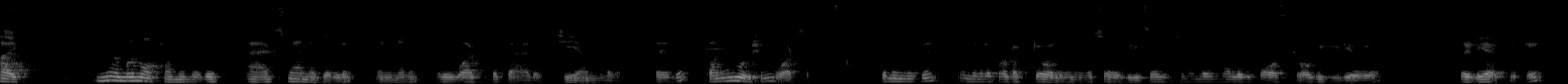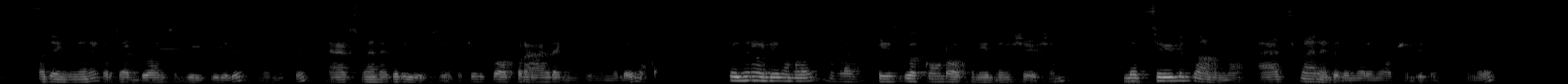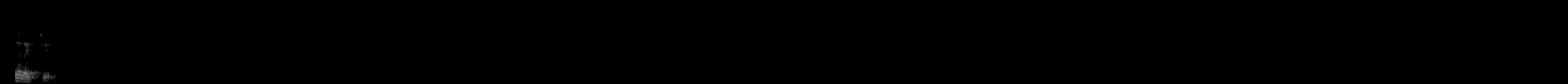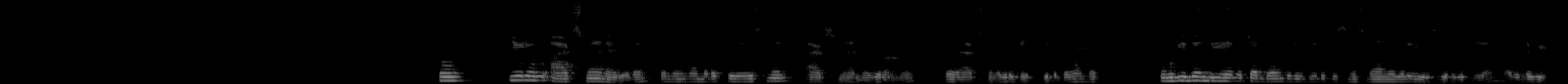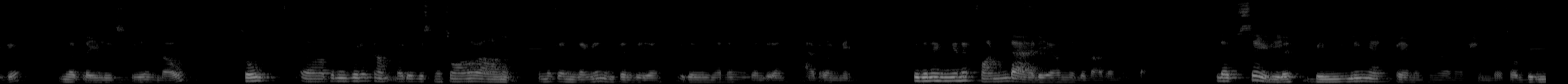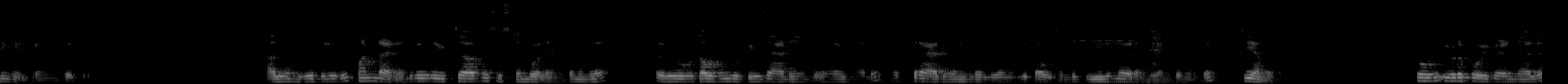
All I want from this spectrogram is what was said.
Hi ഇന്ന് നമ്മൾ നോക്കാൻ പോകുന്നത് ആഡ്സ് മാനേജറിൽ എങ്ങനെ ഒരു വാട്സപ്പ് ആഡ് ചെയ്യാമെന്നുള്ളതാണ് അതായത് കൺവേർഷൻ വാട്സപ്പ് അപ്പോൾ നിങ്ങൾക്ക് നിങ്ങളുടെ പ്രൊഡക്റ്റോ അല്ലെങ്കിൽ നിങ്ങളുടെ സർവീസോ വെച്ച് നമ്മൾ നല്ലൊരു പോസ്റ്ററോ വീഡിയോയോ റെഡിയാക്കിയിട്ട് അതെങ്ങനെ കുറച്ച് അഡ്വാൻസ്ഡ് രീതിയിൽ നമുക്ക് ആഡ്സ് മാനേജർ യൂസ് ചെയ്തിട്ട് ഒരു പ്രോപ്പർ ആഡ് എങ്ങനെ ചെയ്യാമെന്നുള്ളത് നോക്കാം. സോ ഇതിനു വേണ്ടി നമ്മൾ നമ്മളെ ഫേസ്ബുക്ക് അക്കൗണ്ട് ഓപ്പൺ ചെയ്തതിന് ശേഷം ലെഫ്റ്റ് സൈഡിൽ കാണുന്ന ആഡ്സ് മാനേജർ എന്ന് പറയുന്ന ഓപ്ഷൻ ചെയ്തു. നമ്മൾ സെലക്ട് ചെയ്തു. സോ ഈ ഒരു ആഡ്സ് മാനേജർ ഇപ്പം നമ്മുടെ പേഴ്സണൽ ആഡ്സ് മാനേജറാണ് ഇപ്പോൾ ആഡ്സ് മാനേജർ ക്ലിക്ക് ചെയ്തപ്പോൾ വന്നത്. നമുക്ക് ഇത് എന്ത് ചെയ്യാം? കുറച്ച് അഡ്വാൻസ് രീതിയിൽ ബിസിനസ് മാനേജർ യൂസ് ചെയ്തിട്ടൊക്കെ ചെയ്യാം. അതിന്റെ വീഡിയോ നമ്മുടെ പ്ലേലിസ്റ്റിൽ ഉണ്ടാവും. സോ അപ്പോൾ നിങ്ങൾക്ക് ഒരു കം ഒരു ബിസിനസ് ഓണർ ആണ് എന്നൊക്കെ ഉണ്ടെങ്കിൽ നിങ്ങൾക്ക് എന്ത് ചെയ്യാം? ഇതിൽ നിന്ന് തന്നെ നമുക്ക് എന്ത് ചെയ്യാം? ആഡ് റൺ ചെയ്യാം. സോ ഇതിനെങ്ങനെ ഫണ്ട് ആഡ് ചെയ്യാം എന്നുള്ളത് അതാണ് നോക്കാം. ലെഫ്റ്റ് സൈഡിൽ ബില്ലിംഗ് ആൻഡ് പേയ്മെന്റ്സ് എന്ന് പറയുന്ന ഓപ്ഷൻ ഉണ്ട്. സോ ബില്ലിംഗ് ആൻഡ് പേയ്മെന്റ്സ് എടുത്തു. അത് നമുക്ക് ഇതിലൊരു ഫണ്ടാണ് ഇതൊരു റീചാർജ് സിസ്റ്റം പോലെയാണ്. അപ്പോൾ നമ്മൾ ഒരു തൗസൻഡ് റുപ്പീസ് ആഡ് ചെയ്ത് കഴിഞ്ഞാൽ എത്ര ആഡ് വേണമെങ്കിലും എന്ത് ചെയ്യാം? നമുക്ക് ഈ തൗസൻഡ് തീരുന്ന വരെ എന്ത് ചെയ്യാൻ നമുക്ക് ചെയ്യാൻ പറ്റും. സോ ഇവിടെ പോയി കഴിഞ്ഞാൽ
